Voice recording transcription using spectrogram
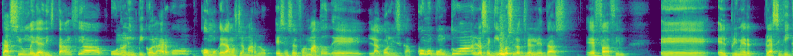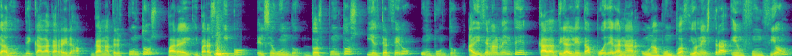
Casi un media distancia, un olímpico largo, como queramos llamarlo. Ese es el formato de la Collins Cup. ¿Cómo puntúan los equipos y los triatletas? Es fácil. Eh, el primer clasificado de cada carrera gana 3 puntos para él y para su equipo, el segundo 2 puntos y el tercero 1 punto. Adicionalmente, cada triatleta puede ganar una puntuación extra en función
